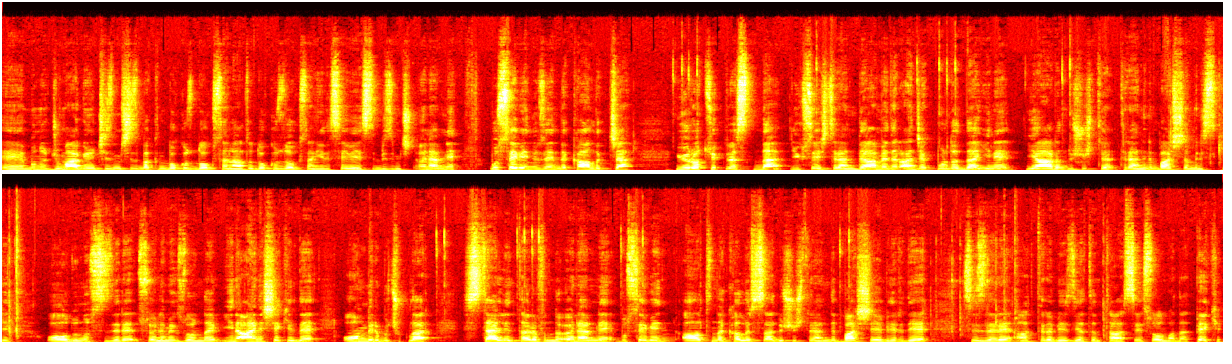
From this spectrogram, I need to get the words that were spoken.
E, bunu cuma günü çizmişiz. Bakın 9.96 9.97 seviyesi bizim için önemli. Bu seviyenin üzerinde kaldıkça Euro Türk lirasında yükseliş trendi devam eder. Ancak burada da yine yarın düşüş trendinin başlama riski olduğunu sizlere söylemek zorundayım. Yine aynı şekilde 11.5'lar sterlin tarafında önemli. Bu seviyenin altında kalırsa düşüş trendi başlayabilir diye sizlere aktarabiliriz yatırım tavsiyesi olmadan. Peki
